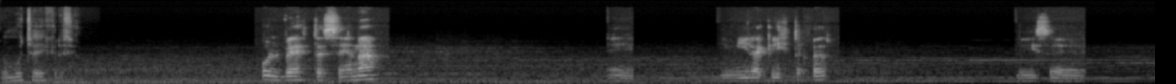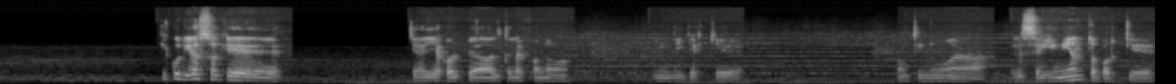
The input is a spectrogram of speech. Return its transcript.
Con mucha discreción. Paul ve esta escena eh, y mira a Christopher. Le dice: Qué curioso que, que hayas golpeado el teléfono. Indiques que continúa el seguimiento porque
